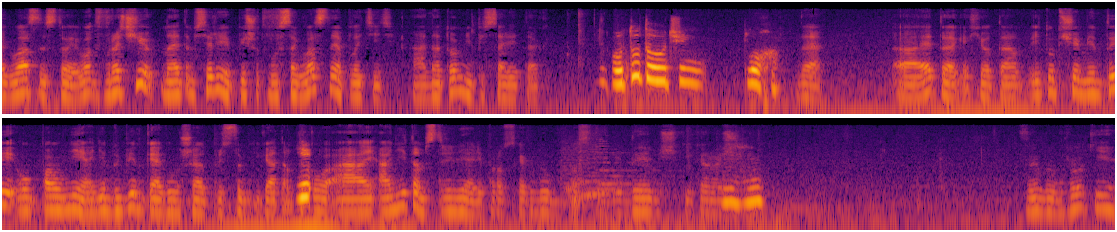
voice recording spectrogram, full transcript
согласны, стой. Вот врачи на этом сервере пишут, вы согласны оплатить? А на том не писали так. Вот тут очень плохо. Да. А это, как его там, и тут еще менты поумнее, они дубинкой оглушают преступника там И- такого, а они там стреляли просто как дуб последние, дэмщики, короче. Мгм. Вымыл руки.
